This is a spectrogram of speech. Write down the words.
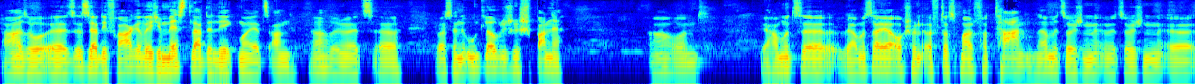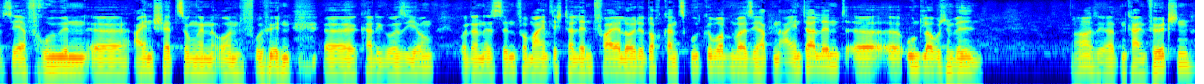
Also äh, es ist ja die Frage, welche Messlatte legt man jetzt an? Ja, wenn wir jetzt, äh, du hast eine unglaubliche Spanne. Ja, und wir haben uns, äh, wir haben uns da ja auch schon öfters mal vertan, ne, mit solchen, mit solchen äh, sehr frühen äh, Einschätzungen und frühen äh, Kategorisierungen. Und dann sind vermeintlich talentfreie Leute doch ganz gut geworden, weil sie hatten ein Talent, äh, äh, unglaublichen Willen. Ja, sie hatten kein Pfötchen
